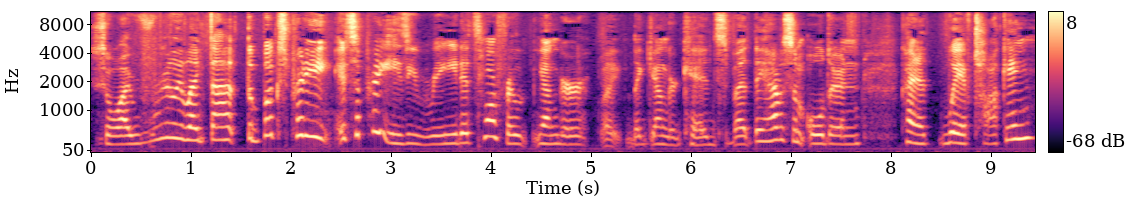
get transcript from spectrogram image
So I really like that. The book's pretty it's a pretty easy read. It's more for younger like like younger kids, but they have some older and kind of way of talking.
